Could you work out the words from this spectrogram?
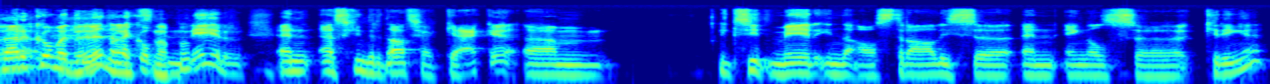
Daar komt het letterlijk op neer. En als je inderdaad gaat kijken, ehm, ik zit meer in de Australische en Engelse kringen.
